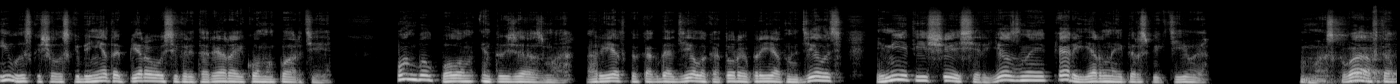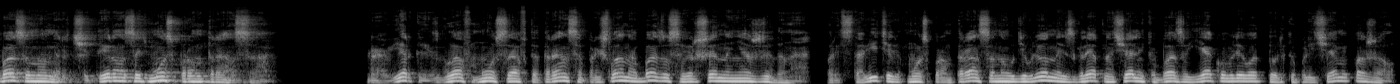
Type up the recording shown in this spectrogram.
и выскочил из кабинета первого секретаря райкома партии. Он был полон энтузиазма. Редко, когда дело, которое приятно делать, имеет еще и серьезные карьерные перспективы. Москва, автобаза номер 14 Моспромтранса. Проверка из глав Мосавтотранса пришла на базу совершенно неожиданно. Представитель Моспромтранса на удивленный взгляд начальника базы Яковлева только плечами пожал,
